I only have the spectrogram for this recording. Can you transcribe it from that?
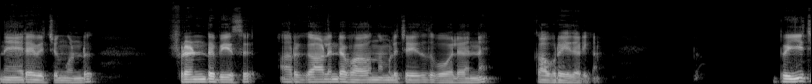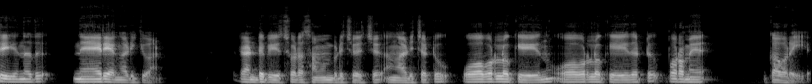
നേരെ വെച്ചും കൊണ്ട് ഫ്രണ്ട് പീസ് അറുകാളിന്റെ ഭാഗം നമ്മൾ ചെയ്തതുപോലെ തന്നെ കവർ ചെയ്തടിക്കണം. ഇപ്പോൾ ഈ ചെയ്യുന്നത് നേരെ അങ്ങ് അടിക്കുവാണ്. രണ്ട് പീസോടെ സമം പിടിച്ച് വെച്ച് അങ്ങ് അടിച്ചിട്ട് ഓവർലോക്ക് ചെയ്യുന്നു. ഓവർലോക്ക് ചെയ്തിട്ട് പുറമേ കവർ ചെയ്യുക.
